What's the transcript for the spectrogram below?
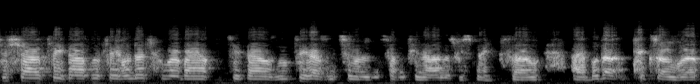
just shy of 3,300. We're about 2,000, 2,279 as we speak. So, uh, but that ticks over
